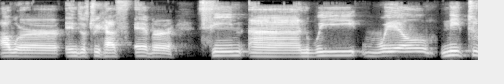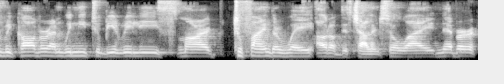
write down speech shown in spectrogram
our industry has ever seen. and we will need to recover and we need to be really smart to find our way out of this challenge. So I never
